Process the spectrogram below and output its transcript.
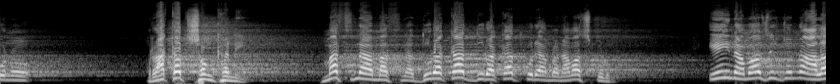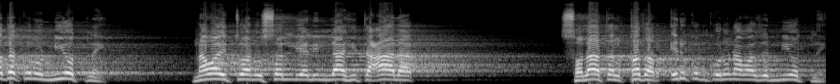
কোনো রাকাত সংখ্যা নেই। মাসনা মাসনা, দুরাকাত দুরাকাত করে আমরা নামাজ পড়ব। এই নামাজের জন্য আলাদা কোনো নিয়ত নেই। নাওয়াইতুয়ান উসল্লি আলিল্লাহি তাআলা সলাত আল কাদার। এরকম কোনো নামাজের নিয়ত নেই।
